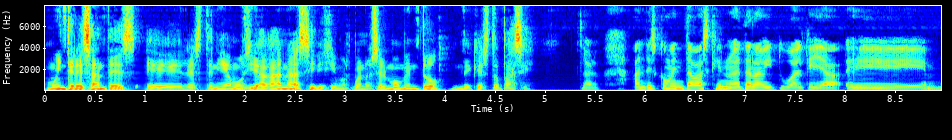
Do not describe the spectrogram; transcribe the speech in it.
muy interesantes, eh, les teníamos ya ganas y dijimos, bueno, es el momento de que esto pase. Claro. Antes comentabas que no era tan habitual que haya eh,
